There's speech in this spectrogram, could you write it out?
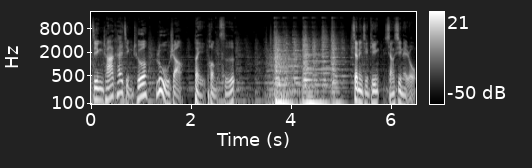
警察开警车，路上被碰瓷。下面请听详细内容。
